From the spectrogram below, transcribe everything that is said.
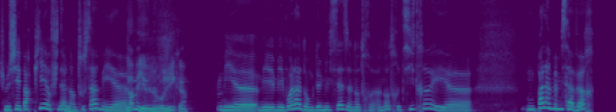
Je me suis éparpillée au final dans tout ça, mais euh, Non, mais il y a une logique. Hein. Mais, euh, mais, mais voilà, donc 2016, un autre, un autre titre et euh, pas la même saveur.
